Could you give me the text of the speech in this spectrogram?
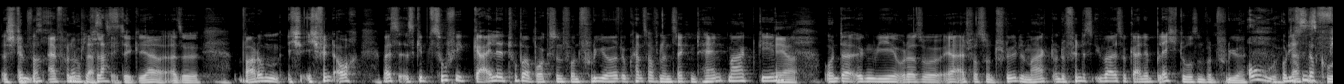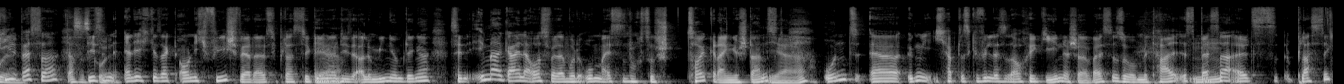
Das stimmt, ist einfach nur Plastik. ja. Also warum, ich, ich finde auch, weißt du, es gibt so viel geile Tupperboxen von früher. Du kannst auf einen Second-Hand-Markt gehen Ja. und da irgendwie, oder so, ja, einfach so einen Trödelmarkt und du findest überall so geile Blechdosen von früher. Oh, und die das sind ist doch cool. viel besser. Das ist die cool. sind ehrlich gesagt auch nicht viel schwerer als die Plastikdinger, Ja. Diese Aluminiumdinger. Sehen immer geile aus, weil da wurde oben meistens noch so Zeug reingestanzt. Ja. Und äh, irgendwie, ich habe das Gefühl, das ist auch hygienischer. Weißt du, so Metall Mhm. ist besser als Plastik.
